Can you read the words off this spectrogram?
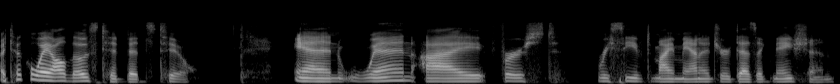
I took away all those tidbits too. And when I first received my manager designation,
